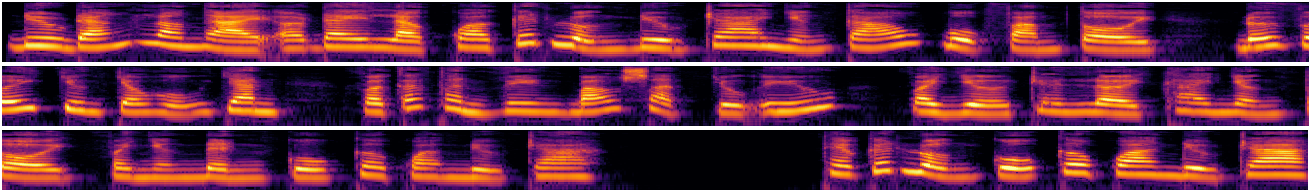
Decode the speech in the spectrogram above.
Điều đáng lo ngại ở đây là qua kết luận điều tra những cáo buộc phạm tội đối với chương châu hữu danh và các thành viên báo sạch chủ yếu và dựa trên lời khai nhận tội và nhận định của cơ quan điều tra. Theo kết luận của cơ quan điều tra,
